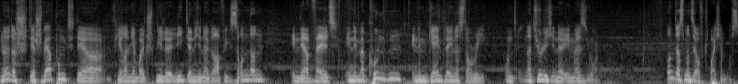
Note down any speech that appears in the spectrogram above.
Ne, das, der Schwerpunkt der Piranha Bytes Spiele liegt ja nicht in der Grafik, sondern in der Welt, in dem Erkunden, in dem Gameplay, in der Story und natürlich in der Immersion. Und dass man sehr oft speichern muss.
